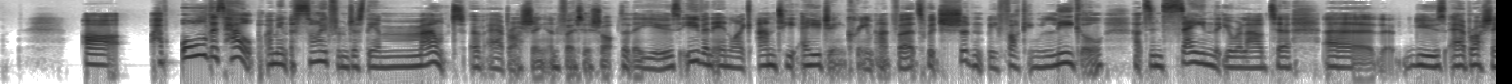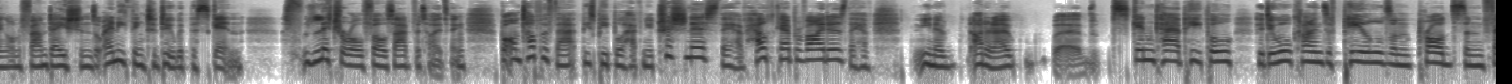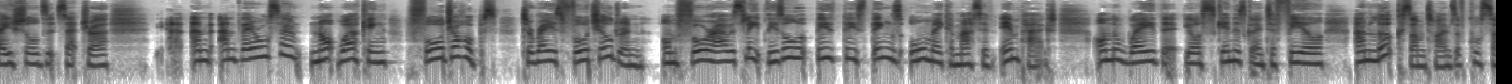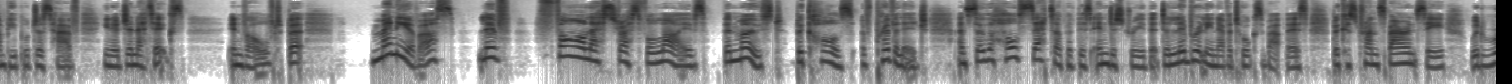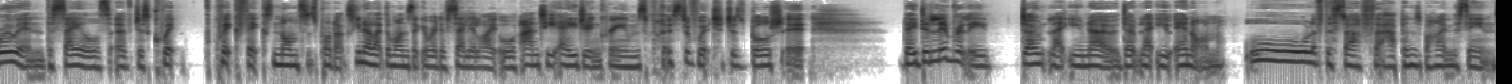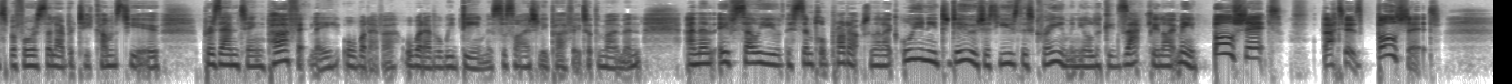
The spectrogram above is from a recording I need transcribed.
are have all this help. I mean, aside from just the amount of airbrushing and Photoshop that they use, even in like anti aging cream adverts, which shouldn't be fucking legal. That's insane that you're allowed to uh, use airbrushing on foundations or anything to do with the skin. Literal false advertising. But on top of that, these people have nutritionists, they have healthcare providers, they have, you know, I don't know, uh, skincare people who do all kinds of peels and prods and facials, etc and and they're also not working four jobs to raise four children on four hours sleep. These all these these things all make a massive impact on the way that your skin is going to feel and look sometimes. Of course some people just have you know genetics involved but many of us live far less stressful lives than most because of privilege. And so the whole setup of this industry that deliberately never talks about this because transparency would ruin the sales of just quick quick fix nonsense products, you know, like the ones that get rid of cellulite or anti aging creams, most of which are just bullshit. They deliberately don't let you know, don't let you in on all of the stuff that happens behind the scenes before a celebrity comes to you presenting perfectly or whatever, or whatever we deem as societally perfect at the moment. And then they sell you this simple product and they're like, all you need to do is just use this cream and you'll look exactly like me. Bullshit! That is bullshit.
